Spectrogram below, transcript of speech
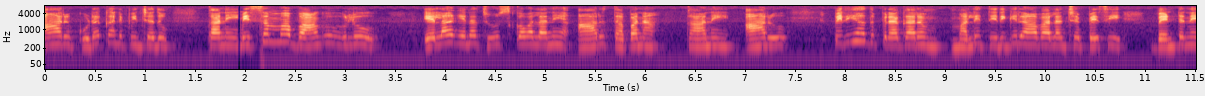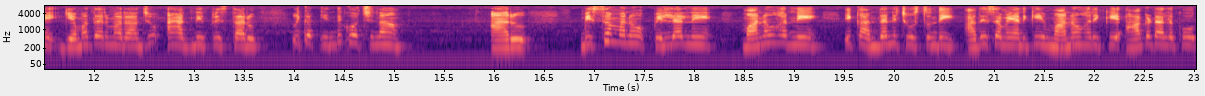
ఆరు కూడా కనిపించదు. కానీ మిస్సమ్మ బాగోగులు ఎలాగైనా చూసుకోవాలని ఆరు తపన. కానీ ఆరు ఫిర్యాదు ప్రకారం మళ్ళీ తిరిగి రావాలని చెప్పేసి వెంటనే యమధర్మరాజు ఆజ్ఞాపిస్తారు. ఇక కిందికి వచ్చిన ఆరు మిస్సమ్మను పిల్లల్ని మనోహర్ని ఇక అందరినీ చూస్తుంది. అదే సమయానికి మనోహరికి ఆగడాలకు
